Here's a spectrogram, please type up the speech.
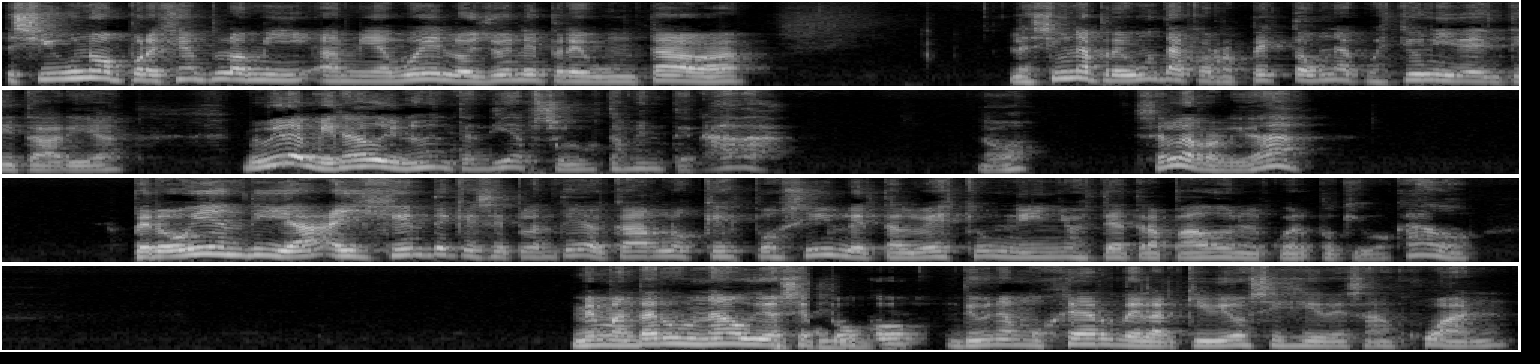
si uno, por ejemplo, a mi, a mi abuelo yo le preguntaba, le hacía una pregunta con respecto a una cuestión identitaria, me hubiera mirado y no entendía absolutamente nada, ¿no? Esa es la realidad. Pero hoy en día hay gente que se plantea, Carlos, que es posible tal vez que un niño esté atrapado en el cuerpo equivocado. Me mandaron un audio hace poco de una mujer de la arquidiócesis de San Juan,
